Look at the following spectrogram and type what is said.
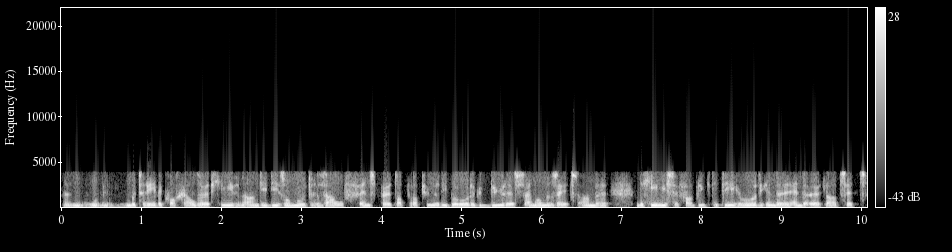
je moet redelijk wat geld uitgeven aan die dieselmotor zelf, inspuitapparatuur die behoorlijk duur is, en anderzijds aan de, de chemische fabriek die tegenwoordig in de, in de uitlaat zit,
